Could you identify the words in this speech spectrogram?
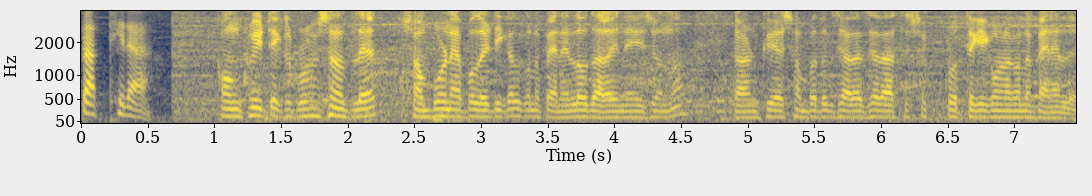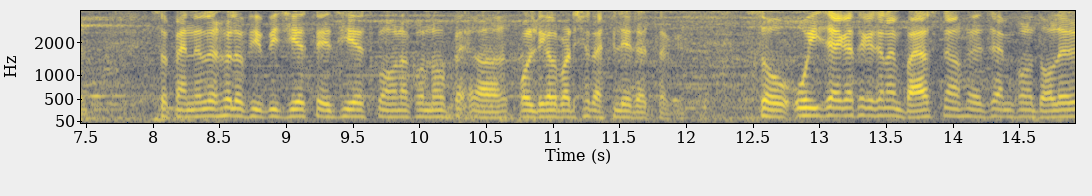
প্রার্থীরা। কংক্রিট একটা প্রফেশনাল প্লেয়ার সম্পূর্ণ অ্যাপোলিটিক্যাল কোনো প্যানেলও দাঁড়ায় না এই জন্য। কারণ ক্রীড়া সম্পাদক যারা যারা আছে প্রত্যেকে কোনো না কোনো প্যানেলের সো প্যানেলের হলো ভিপিজিএস এজিএস কোনো না কোনো পলিটিক্যাল পার্টির সাথে অ্যাফিলিয়েটেড থাকে। সো ওই জায়গা থেকে যেন আমি বায়াস না হয়ে যায় আমি কোনো দলের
